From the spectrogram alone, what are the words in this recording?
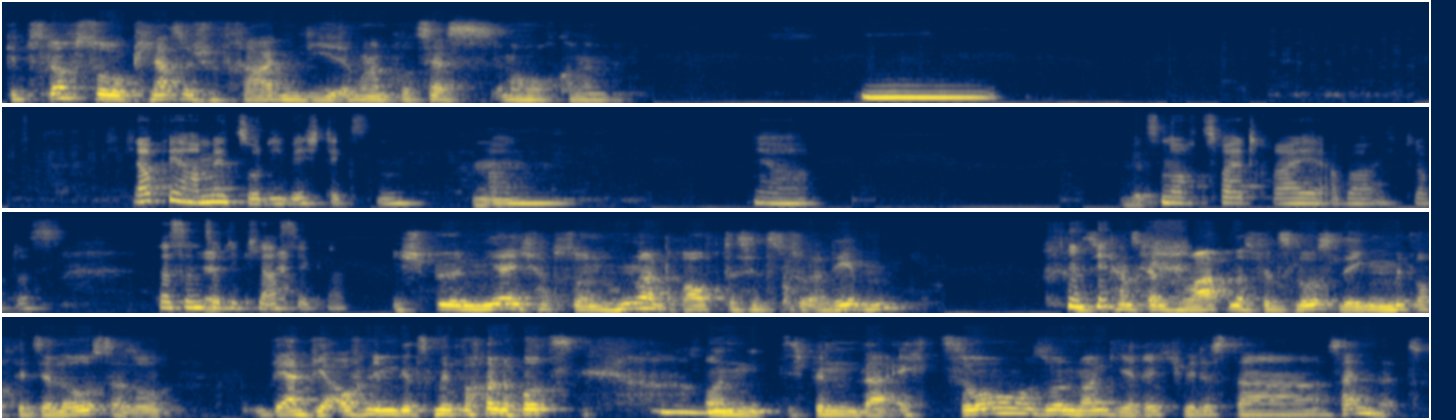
Gibt es noch so klassische Fragen, die irgendwann im Prozess immer hochkommen? Ich glaube, wir haben jetzt so die wichtigsten. Hm. Ähm, ja. Jetzt noch zwei, drei, aber ich glaube, das, das sind ja, so die Klassiker. Ich spüre in mir, ich habe so einen Hunger drauf, das jetzt zu erleben. Also ich kann es gar nicht erwarten, dass wir jetzt loslegen. Mittwoch geht es ja los. Also während wir aufnehmen, geht es Mittwoch los. Mhm. Und ich bin da echt so, so neugierig, wie das da sein wird.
